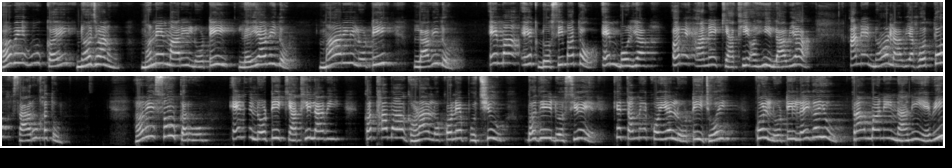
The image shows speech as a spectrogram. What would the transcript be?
હવે હું કંઈ ન જાણું. મને મારી લોટી લઈ આવી દો. મારી લોટી લાવી દો. એમાં એક ડોસીમાં તો એમ બોલ્યા, અરે, આને ક્યાંથી અહીં લાવ્યા? આને ન લાવ્યા હોત તો સારું હતું. હવે શું કરવું? એને લોટી ક્યાંથી લાવી? કથામાં ઘણા લોકોને પૂછ્યું. બધી ડોસીઓએ કે તમે કોઈએ લોટી જોઈ? કોઈ લોટી લઈ ગયું? ત્રાંબાની નાની એવી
